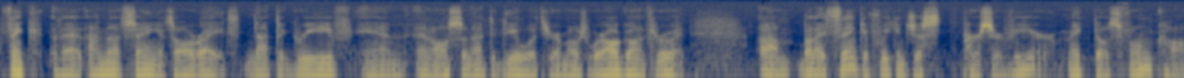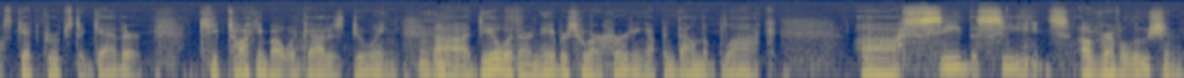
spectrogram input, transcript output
think that I'm not saying it's all right not to grieve and and also not to deal with your emotion. We're all going through it. Um, but I think if we can just persevere, make those phone calls, get groups together, keep talking about what God is doing, Mhm. uh, deal with our neighbors who are hurting up and down the block, uh, seed the seeds of revolution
